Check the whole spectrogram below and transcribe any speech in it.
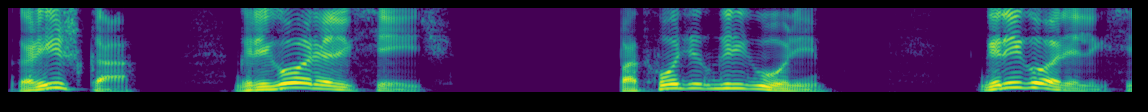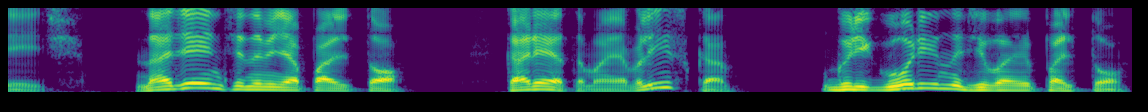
Гришка! Григорий Алексеевич! Подходит Григорий. Григорий Алексеевич, наденьте на меня пальто. Карета моя близко? Григорий, надевая пальто.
